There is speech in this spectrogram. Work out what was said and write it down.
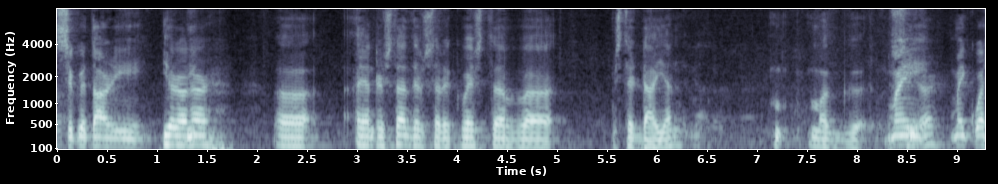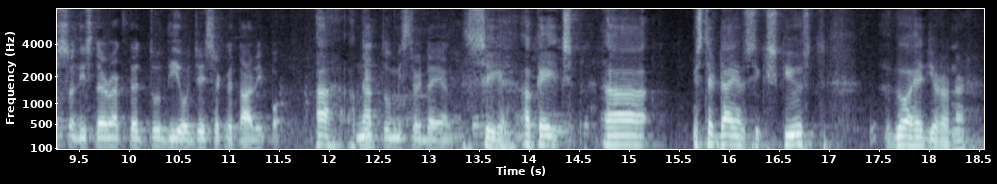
Secretary Your Honor, uh, I understand there's a request of uh, Mr. Dayan mag My CR? my question is directed to DOJ Secretary po, Ah, okay. not to Mr. Dayan. Sige. Okay. Uh, Mr. Dayan is excused. Go ahead, Your Honor.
